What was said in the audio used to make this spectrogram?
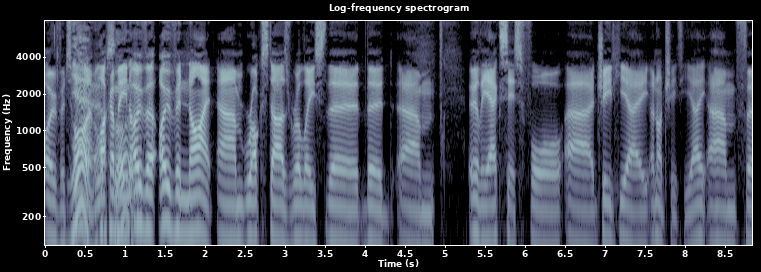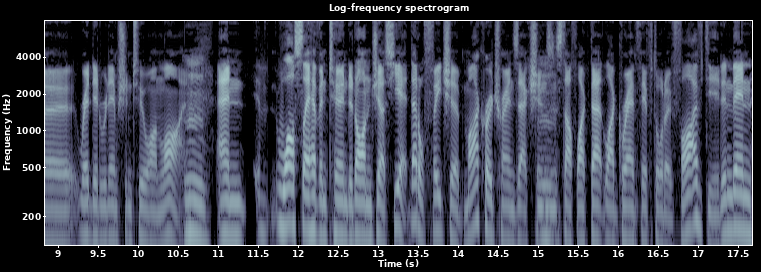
over Yeah, time. like, I mean, over overnight, um, Rockstar's released the the um, early access for uh, GTA, uh, not GTA, um, for Red Dead Redemption 2 online. Mm. And whilst they haven't turned it on just yet, that'll feature microtransactions Mm. and stuff like that, like Grand Theft Auto 5 did. And then,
